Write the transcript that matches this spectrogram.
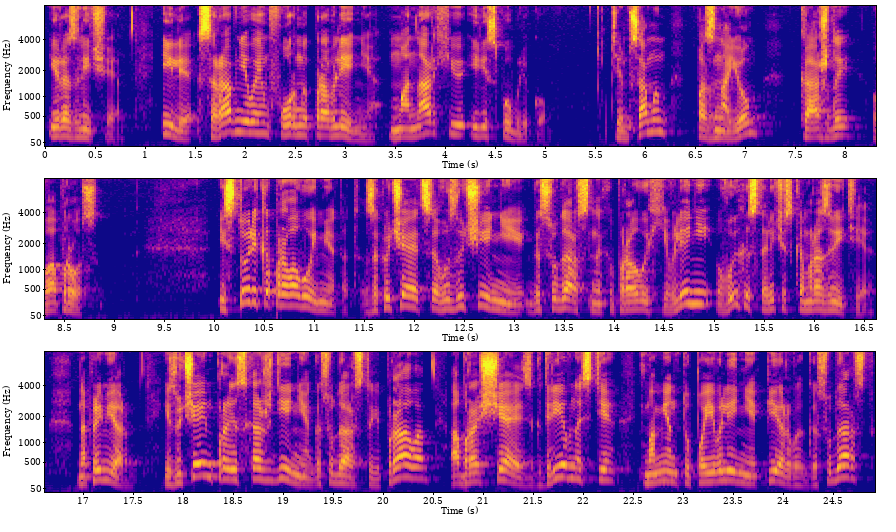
и различия. Или сравниваем формы правления – монархию и республику. Тем самым познаем каждый вопрос – Историко-правовой метод заключается в изучении государственных и правовых явлений в их историческом развитии. Например, изучаем происхождение государства и права, обращаясь к древности, к моменту появления первых государств,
